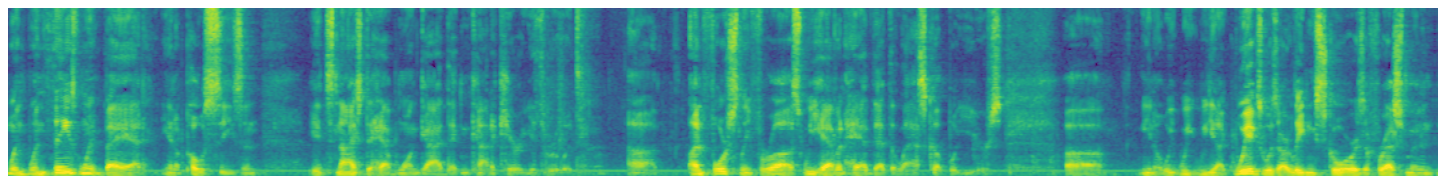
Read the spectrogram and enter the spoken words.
when when things went bad in a postseason, it's nice to have one guy that can kind of carry you through it. Uh, unfortunately for us, we haven't had that the last couple of years. Uh, you know, we, we, we like Wiggs was our leading scorer as a freshman, and,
